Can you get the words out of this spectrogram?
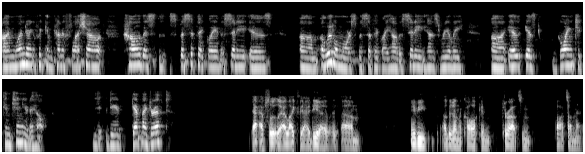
I'm wondering if we can kind of flesh out how this specifically the city is um, a little more specifically how the city has really uh, is, is going to continue to help. Do you get my drift? Yeah, absolutely. I like the idea. Um, maybe others on the call can throw out some thoughts on that.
